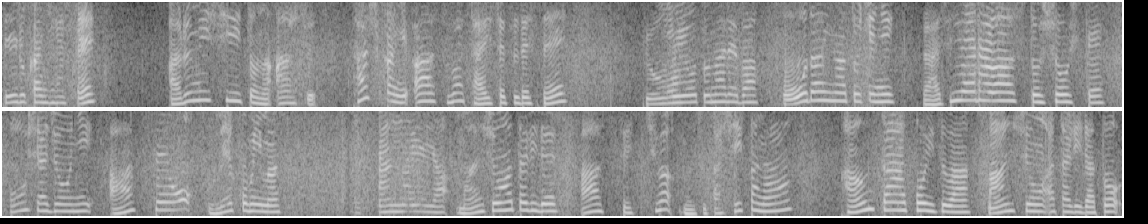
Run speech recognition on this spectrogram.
ている感じですね。アルミシートのアース確かにアースは大切ですね。業務用となれば広大な土地にラジアルアースと称して放射状にアース線を埋め込みます。一般の家やマンションあたりでアース設置は難しいかな？カウンターポイズはマンションあたりだと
